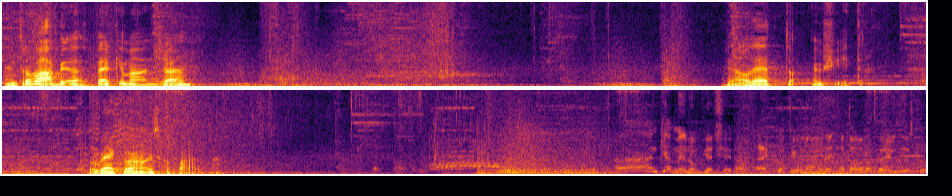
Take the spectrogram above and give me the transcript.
È introvabile la spell mangia, eh. Appena l'ho detto, è uscita. Il problema è che ora non riesco a farla. Non piaceva. Eccoti una moneta d'oro per il più.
